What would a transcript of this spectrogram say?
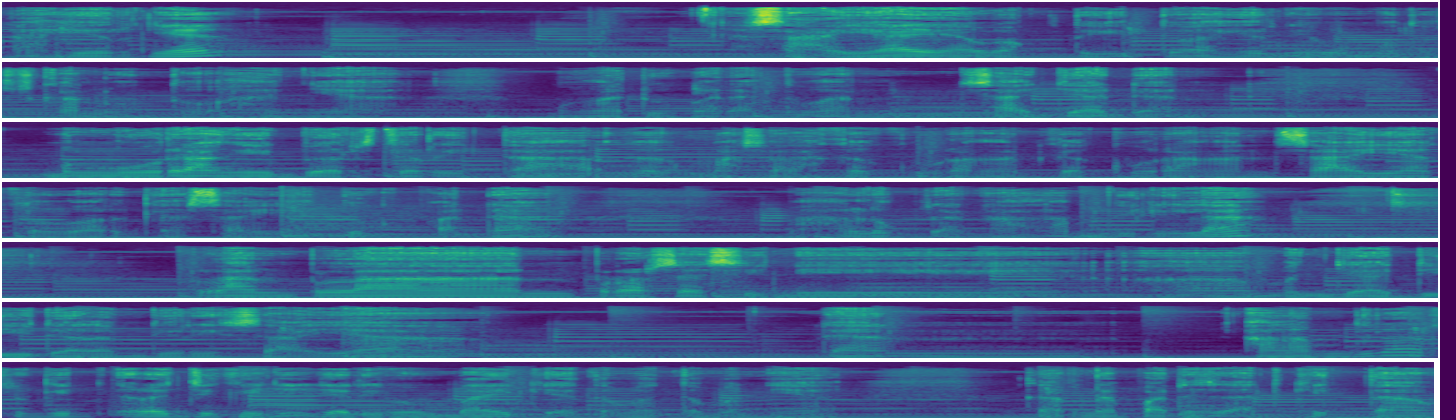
akhirnya saya ya waktu itu akhirnya memutuskan untuk hanya mengadu pada Tuhan saja dan mengurangi bercerita masalah kekurangan-kekurangan saya, keluarga saya itu kepada makhluk dan alhamdulillah pelan-pelan proses ini uh, menjadi dalam diri saya. Dan alhamdulillah rezekinya jadi membaik ya teman-teman ya. Karena pada saat kita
